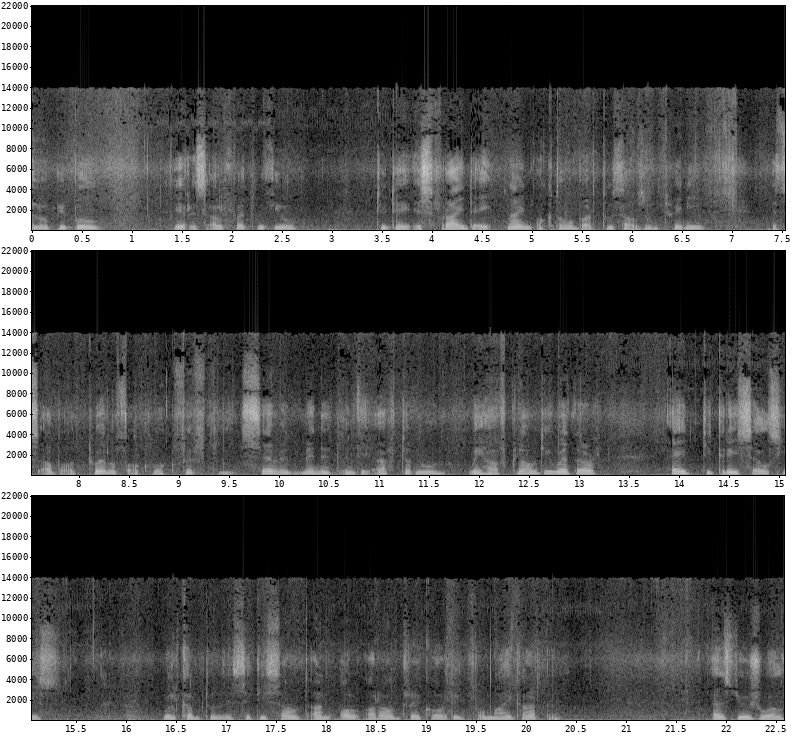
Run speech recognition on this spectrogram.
Hello, people. Here is Alfred with you. Today is Friday, 9 October 2020. It's about 12 o'clock 57 minutes in the afternoon. We have cloudy weather, 8 degrees Celsius. Welcome to the City Sound and all around recording from my garden. As usual,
